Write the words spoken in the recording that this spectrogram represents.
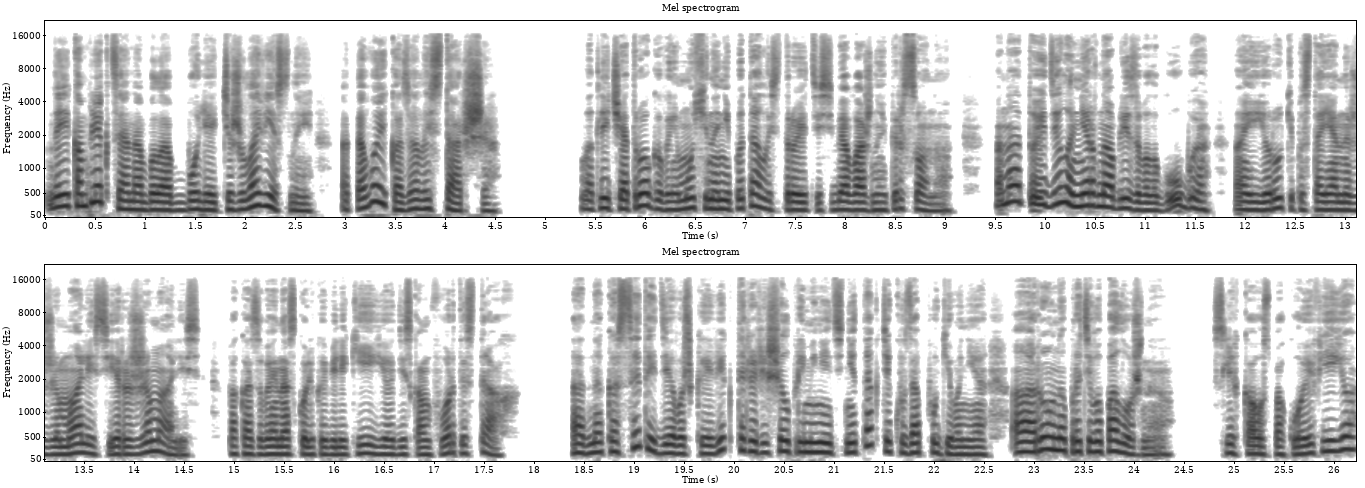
да и комплекция она была более тяжеловесной, оттого и казалась старше. В отличие от Роговой, Мухина не пыталась строить из себя важную персону. Она то и дело нервно облизывала губы, а ее руки постоянно сжимались и разжимались, показывая, насколько велики ее дискомфорт и страх. Однако с этой девушкой Виктор решил применить не тактику запугивания, а ровно противоположную. Слегка успокоив ее,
